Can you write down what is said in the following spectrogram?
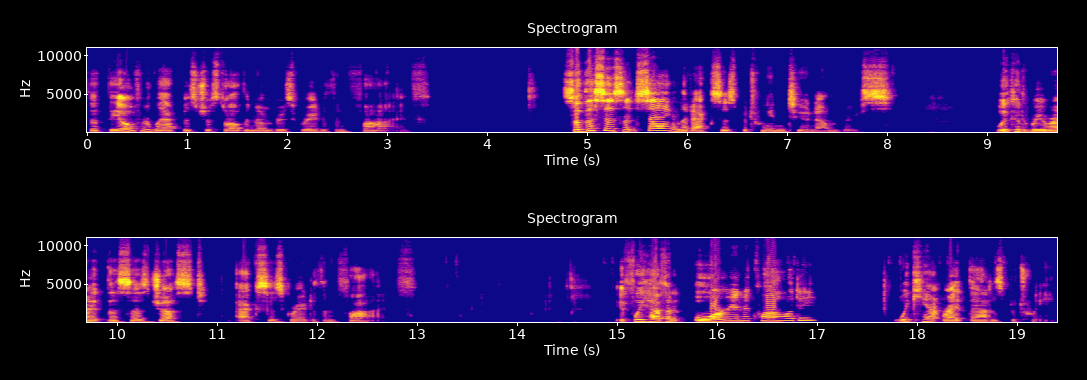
that the overlap is just all the numbers greater than 5. So this isn't saying that x is between two numbers. We could rewrite this as just x is greater than 5. If we have an OR inequality, we can't write that as between.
